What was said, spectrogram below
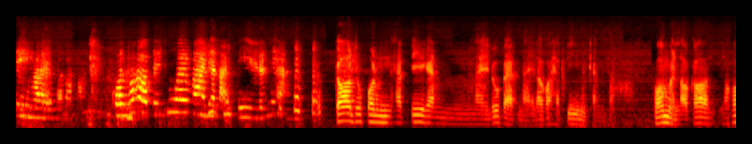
จริงอะไรใช่ปะคะคนเขาเอาใจช่วยมาเนี่ยหลายปีแล้วเนี่ยก็ทุกคนแฮปปี้กันในรูปแบบไหนเราก็แฮปปี้เหมือนกันครับ เพราะว่าเหมือนเราก็เราก็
